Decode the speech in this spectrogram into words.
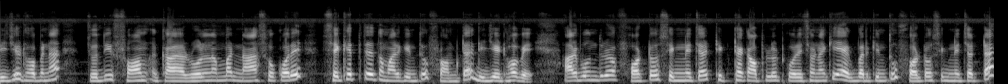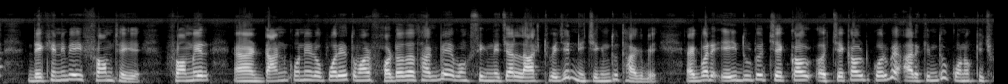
রিজেক্ট হবে না। যদি ফর্ম রোল নাম্বার না শো করে, সেক্ষেত্রে তোমার কিন্তু ফর্মটা রিজেক্ট হবে। আর বন্ধুরা ফটো সিগনেচার ঠিকঠাক আপলোড করেছ নাকি? একবার কিন্তু ফটো সিগনেচারটা দেখে নেবে এই ফর্ম থেকে। ফর্মের ডান কোণের ওপরে তোমার ফটোটা থাকবে এবং সিগনেচার লাস্ট পেজের নিচে কিন্তু থাকবে। একবার এই দুটো চেক আউট চেক আউট করবে, আর কিন্তু কোনো কিছু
